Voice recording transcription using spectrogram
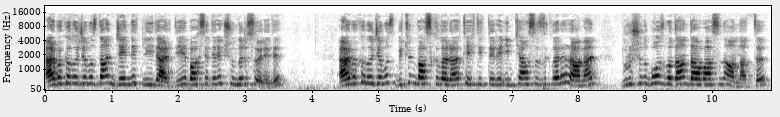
Erbakan hocamızdan cennet lider diye bahsederek şunları söyledi. Erbakan hocamız bütün baskılara, tehditlere, imkansızlıklara rağmen duruşunu bozmadan davasını anlattı.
